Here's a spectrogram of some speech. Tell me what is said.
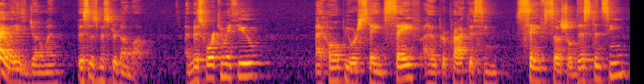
Hi, ladies and gentlemen. This is Mr. Dunlop. I miss working with you. I hope you are staying safe. I hope you're practicing safe social distancing.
